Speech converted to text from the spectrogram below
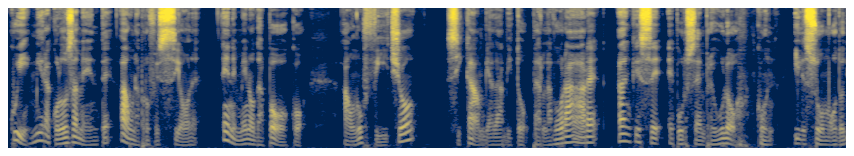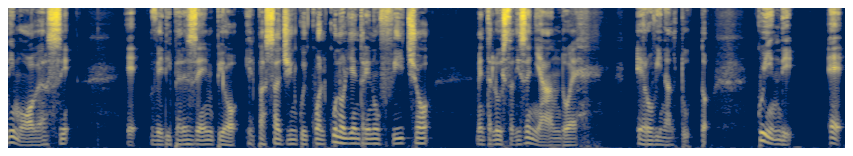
qui miracolosamente ha una professione, e nemmeno da poco. Ha un ufficio, si cambia d'abito per lavorare, anche se è pur sempre Hulot, con il suo modo di muoversi, e vedi per esempio il passaggio in cui qualcuno gli entra in ufficio mentre lui sta disegnando e, e rovina il tutto. Quindi è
